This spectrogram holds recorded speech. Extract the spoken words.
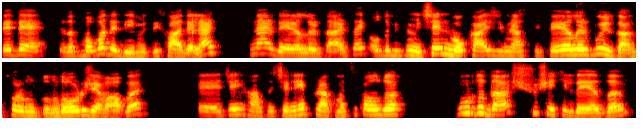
dede ya da baba dediğimiz ifadeler nerede yer alır dersek o da bizim için vokal jimnastikte yer alır. Bu yüzden sorumuzun doğru cevabı e, Ceyhan seçeneği pragmatik oldu. Burada da şu şekilde yazın.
